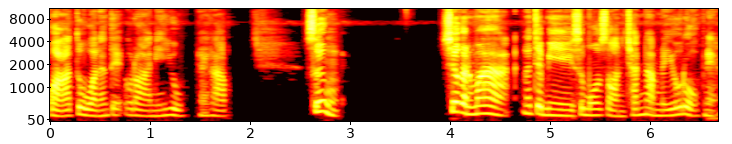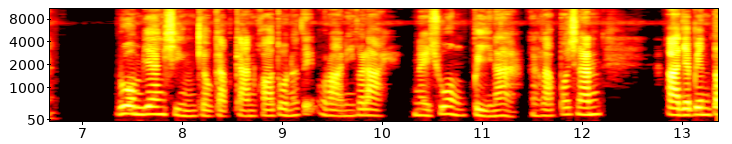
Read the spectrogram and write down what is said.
ขวาตัวนักเตะรายนี้อยู่นะครับ ซึ่งเชื่อกันว่าน่าจะมีสโมสรชั้นนำในยุโรปเนี่ยร่วมแย่งชิงเกี่ยวกับการคว้าตัวนักเตะรายนี้ก็ได้ ในช่วงปีหน้านะครับ เพราะฉะนั้นอาจจะเป็นต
